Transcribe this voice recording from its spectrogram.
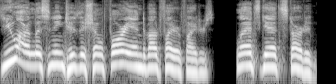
You are listening to the show for and about firefighters. Let's get started.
